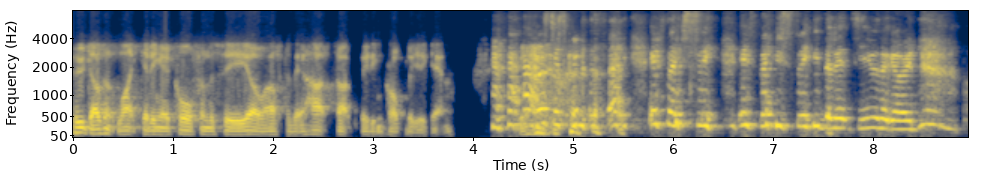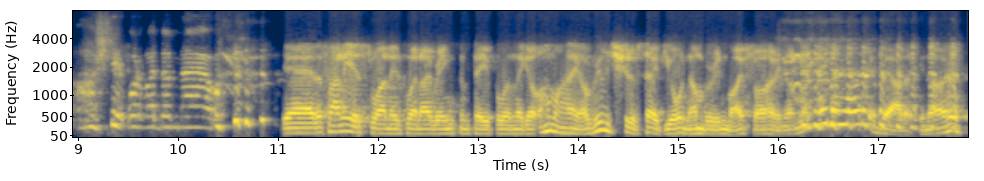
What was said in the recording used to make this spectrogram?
who doesn't like getting a call from the CEO after their heart starts beating properly again? I was just going to say, if they see if they see that it's you, they're going, "Oh shit, what have I done now?" yeah, the funniest one is when I ring some people and they go, "Oh my, I really should have saved your number in my phone." I'm like, "Don't worry about it, you know.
